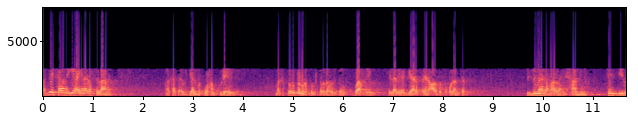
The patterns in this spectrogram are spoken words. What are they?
haddii kalena iyagaa inaga filaanay markaas abujahl marka waxaan ku lehay marka suuraddan rasulka sal allahu alay slam ku akriyay ilaa laga gaaro bayna cadaba suqulan dar raxmaan raxiim xaamiin tanziil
